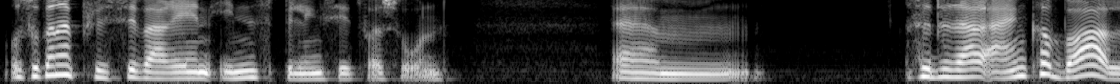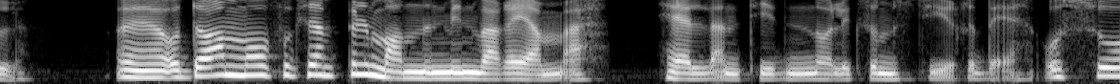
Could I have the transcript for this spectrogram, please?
Og så kan jeg plutselig være i en innspillingssituasjon. Um, så det der er en kabal. Uh, og da må for eksempel mannen min være hjemme hele den tiden og liksom styre det. Og så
